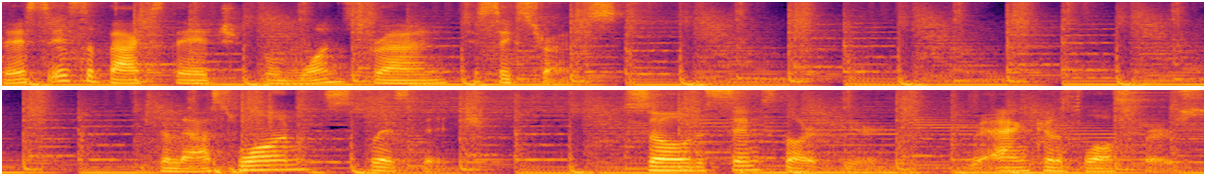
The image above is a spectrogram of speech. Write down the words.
this is the backstitch from one strand to six strands. The last one, split stitch. So the same start here. We anchor the floss first.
